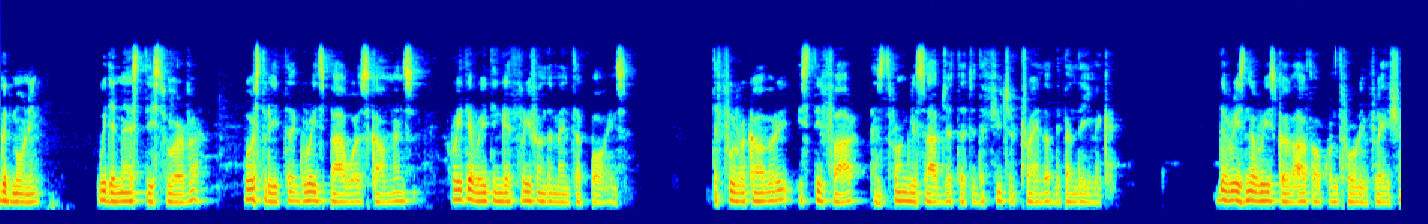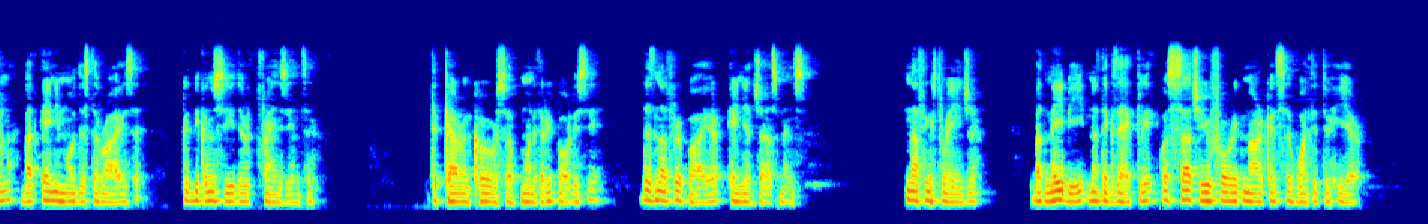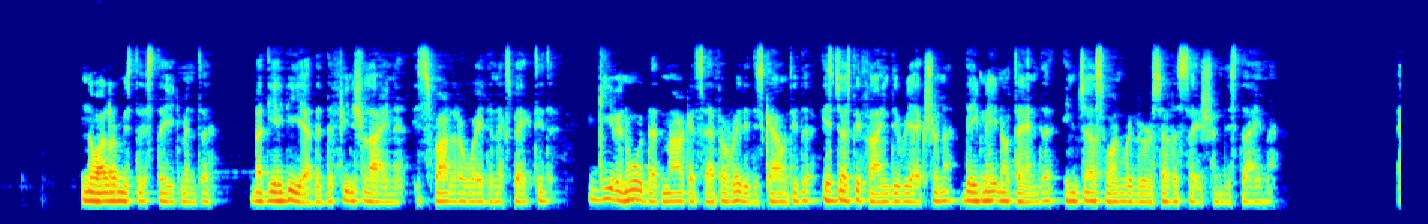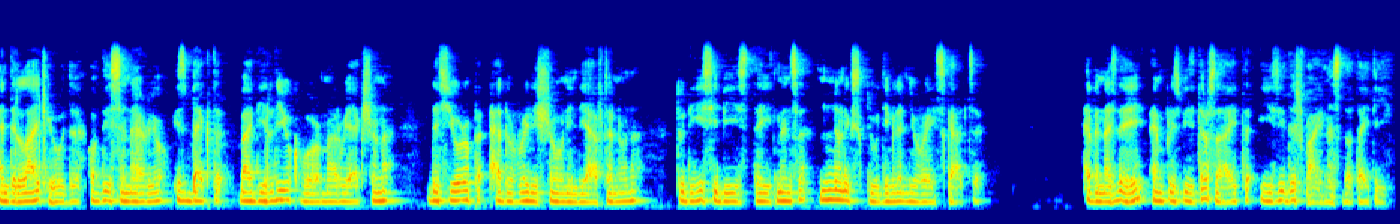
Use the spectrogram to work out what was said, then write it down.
Good morning. With a nasty swerve, Wall Street greets Powell's comments, reiterating three fundamental points. The full recovery is still far and strongly subject to the future trend of the pandemic. There is no risk of out-of-control inflation, but any modest rise could be considered transient. The current course of monetary policy does not require any adjustments. Nothing strange, but maybe not exactly what such euphoric markets wanted to hear. No alarmist statement, but the idea that the finish line is farther away than expected, given all that markets have already discounted, is justifying the reaction they may not end in just one reversal session this time and the likelihood of this scenario is backed by the lukewarm reaction that Europe had already shown in the afternoon to the ECB statements non excluding the new rates cut. Have a nice day and please visit our site easy-finance.it.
